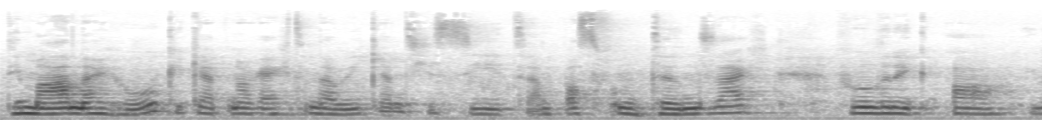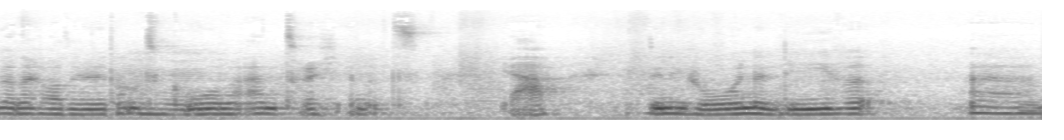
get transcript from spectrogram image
Die maandag ook. Ik heb nog echt in dat weekend gezeten. En pas van dinsdag voelde ik... Ah, ik ben er wat uit aan het Mhm. komen. En terug in het... Ja, in een gewone leven... ehm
